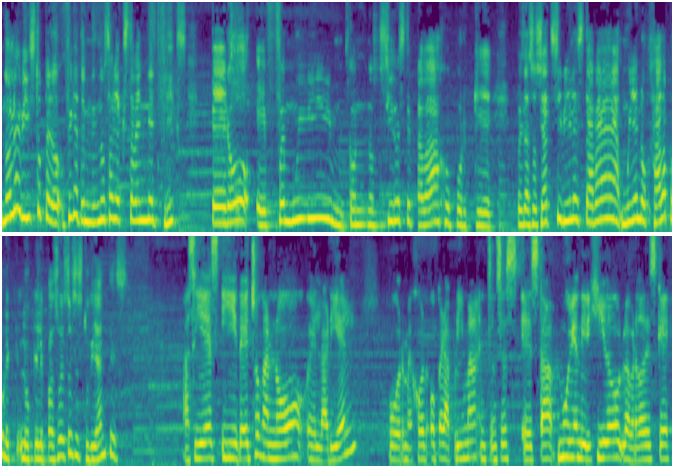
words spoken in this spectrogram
No lo he visto, pero fíjate, no sabía que estaba en Netflix, pero eh, fue muy conocido este trabajo porque pues la sociedad civil estaba muy enojada por lo que le pasó a estos estudiantes. Así es, y de hecho ganó el Ariel por mejor ópera prima, entonces está muy bien dirigido. La verdad es que,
